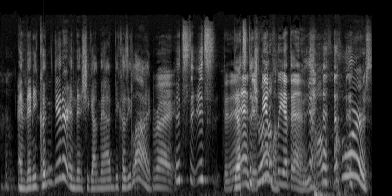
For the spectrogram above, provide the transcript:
and then he couldn't get her, and then she got mad because he lied. Right. It's it's Then it that's the drama. beautifully at the end. Yeah, of course,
